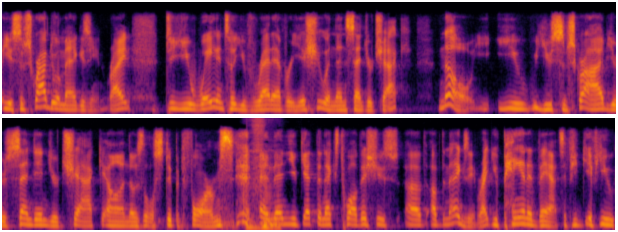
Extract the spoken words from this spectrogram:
you subscribe to a magazine, right? Do you wait until you've read every issue and then send your check? No, you you subscribe, you send in your check on those little stupid forms, and then you get the next twelve issues of, of the magazine. Right? You pay in advance. If you if you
